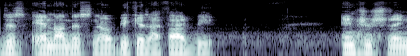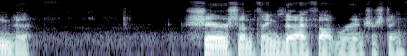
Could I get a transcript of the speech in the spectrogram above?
just end on this note because I thought it'd be interesting to share some things that I thought were interesting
